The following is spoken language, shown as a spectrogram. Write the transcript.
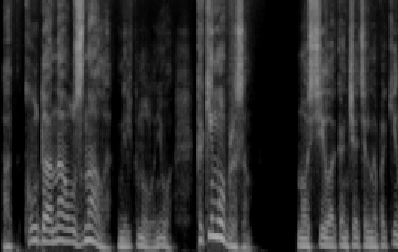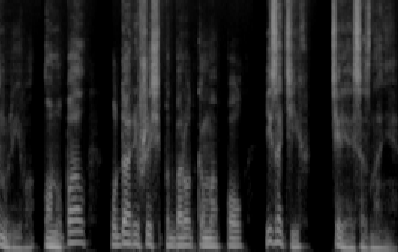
«Откуда она узнала?» — мелькнуло у него. «Каким образом?» Но силы окончательно покинули его. Он упал, ударившись подбородком о пол, и затих, теряя сознание.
